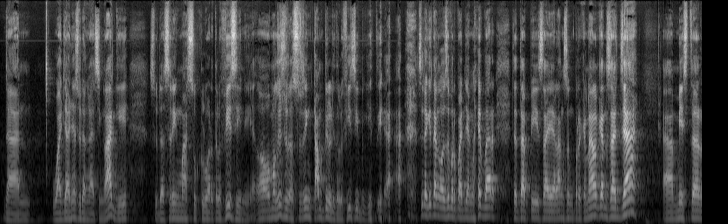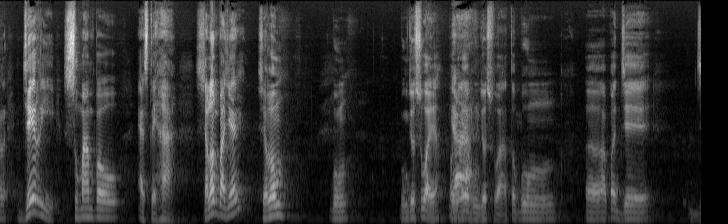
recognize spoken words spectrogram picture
Dan wajahnya sudah nggak asing lagi, sudah sering masuk keluar televisi nih. Oh, maksudnya sudah sering tampil di televisi begitu ya. Sudah kita nggak usah berpanjang lebar, tetapi saya langsung perkenalkan saja uh, Mr. Jerry Sumampo STH. Shalom Pak Jerry. Shalom, Bung Bung Joshua ya, panggilannya Ya. Bung Joshua atau Bung eh, apa J J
